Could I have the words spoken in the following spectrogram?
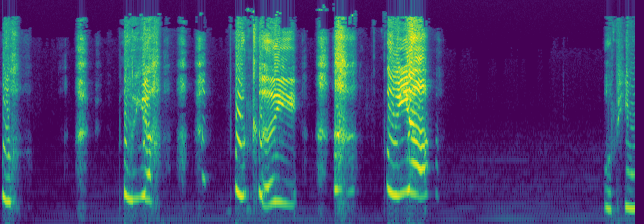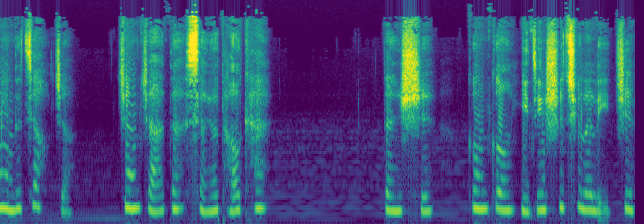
不，不要，不可以，不要！我拼命的叫着，挣扎的想要逃开，但是公公已经失去了理智，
